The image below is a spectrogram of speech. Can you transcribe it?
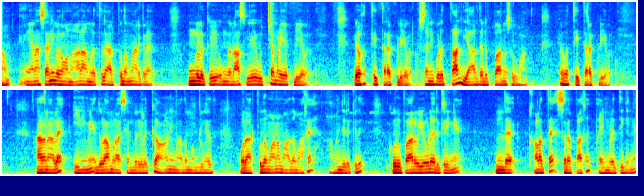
ஆமாம் ஏன்னா சனி பகவான் ஆறாம் இடத்துல அற்புதமாக இருக்கிறார். உங்களுக்கு உங்கள் ராசியிலே உச்சமடையக்கூடியவர் யோகத்தை தரக்கூடியவர். சனி கொடுத்தால் யார் தடுப்பார்னு சொல்லுவாங்க. யோகத்தை தரக்கூடியவர். அதனால் இனிமேல் துலாம் ராசி அன்பர்களுக்கு ஆணி மாதம் அப்படிங்கிறது ஒரு அற்புதமான மாதமாக அமைஞ்சிருக்குது. குரு பார்வையோடு இருக்கிறீங்க. இந்த காலத்தை சிறப்பாக பயன்படுத்திக்கங்க.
